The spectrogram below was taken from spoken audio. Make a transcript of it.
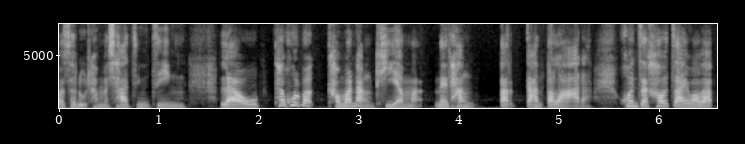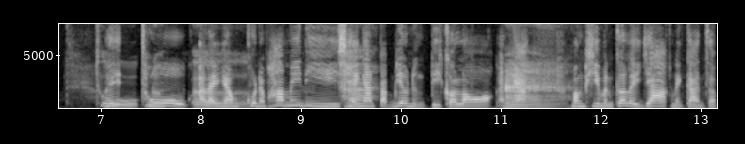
วัสดุธรรมชาติจริง ๆ แล้วถ้าพูดว่าคำว่าหนังเทียมอะในทางแต่การตลาดอะคนจะเข้าใจว่าแบบ PU เฮ้ยก็ถูกเนอะอะไรเงี้ยเออคุณภาพไม่ดีใช้ค่ะงานแป๊บเดียวหนึ่งปีก็ลอกอันเนี้ยอ่าบางทีมันก็เลยยากในการจะ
